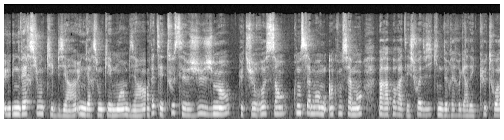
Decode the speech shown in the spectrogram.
une version qui est bien, une version qui est moins bien. En fait, c'est tous ces jugements que tu ressens consciemment ou inconsciemment par rapport à tes choix de vie qui ne devraient regarder que toi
